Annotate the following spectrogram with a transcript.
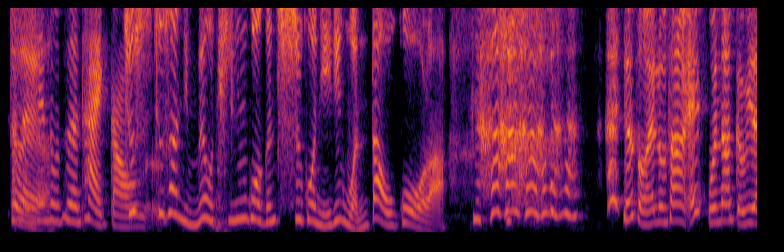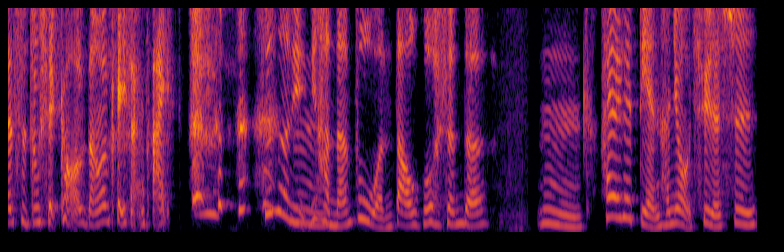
对，能见度真的太高了。就是就算你没有听过跟吃过，你一定闻到过了。就走在路上，哎，闻到隔壁在吃猪血糕，然后配香菜。真的，你你很难不闻到过，真的。嗯，还有一个点很有趣的是，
